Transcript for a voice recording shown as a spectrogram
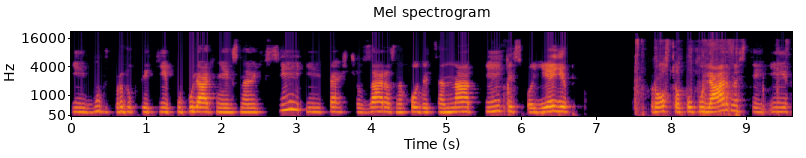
І будуть продукти, які популярні, їх знають всі, і те, що зараз знаходиться на піки своєї просто популярності. І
